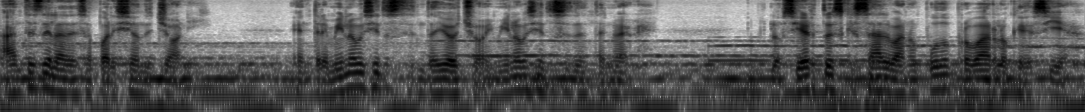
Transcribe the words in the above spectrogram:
antes de la desaparición de Johnny, entre 1978 y 1979. Lo cierto es que Salva no pudo probar lo que decía,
